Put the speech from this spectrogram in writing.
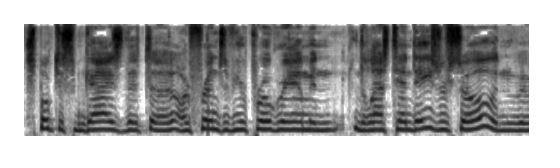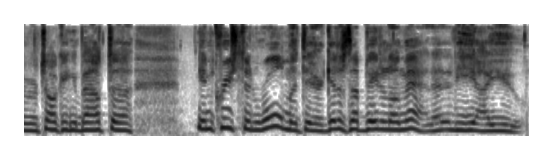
spoke to some guys that uh, are friends of your program in, in, the last 10 days or so, and we were talking about uh, increased enrollment there. Get us updated on that at EIU.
